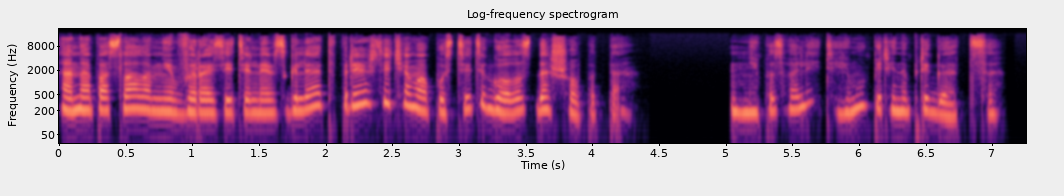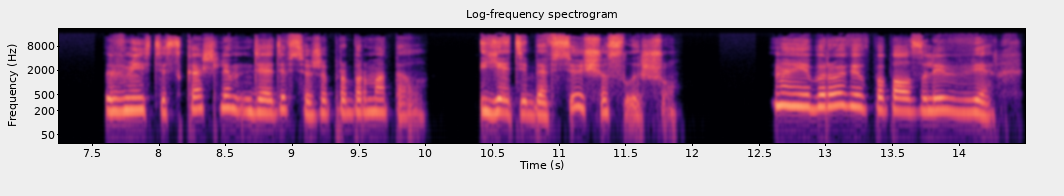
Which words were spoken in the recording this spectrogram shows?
Она послала мне выразительный взгляд, прежде чем опустить голос до шепота. «Не позволяйте ему перенапрягаться». Вместе с кашлем дядя все же пробормотал. «Я тебя все еще слышу». Мои брови поползли вверх.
